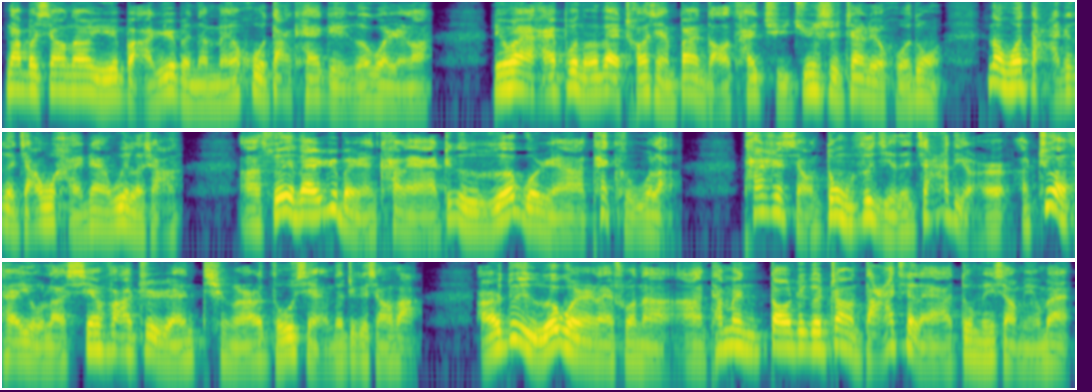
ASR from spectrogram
那不相当于把日本的门户大开给俄国人了？另外还不能在朝鲜半岛采取军事战略活动，那我打这个甲午海战为了啥啊？所以在日本人看来啊，这个俄国人啊太可恶了，他是想动自己的家底儿啊，这才有了先发制人、铤而走险的这个想法。而对俄国人来说呢，啊，他们到这个仗打起来啊，都没想明白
